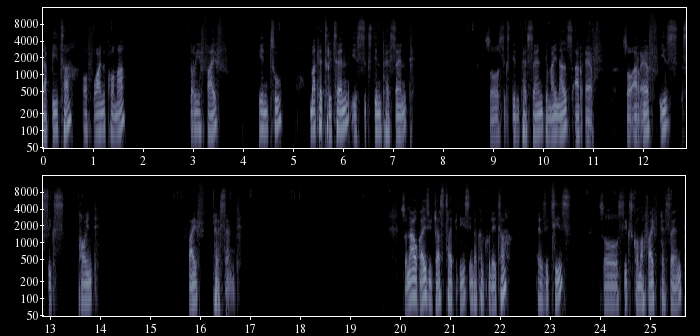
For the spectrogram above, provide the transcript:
the beta of 1.35 into market return is 16%. So 16% minus RF. So RF is 6.5%. So now guys, you just type this in the calculator as it is. So 6.5%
